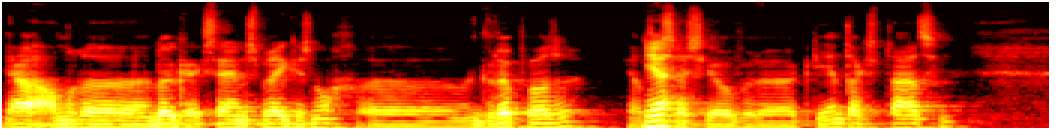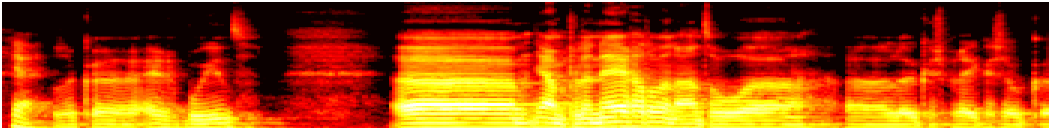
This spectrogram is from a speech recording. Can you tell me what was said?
ja, andere leuke externe sprekers nog. Grup was er, die had Ja. een sessie over cliëntacceptatie. Ja, Dat was ook erg boeiend. Ehm, ja, een plenair hadden we een aantal eh, eh, leuke sprekers. Ook eh,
